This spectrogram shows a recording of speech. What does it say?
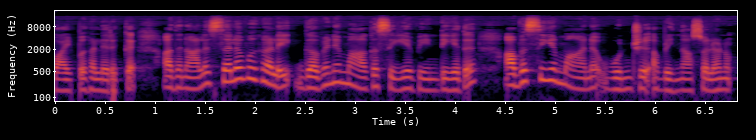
வாய்ப்புகள் இருக்குது அதனால் செலவுகளை கவனமாக செய்ய வேண்டியது அவசியமான ஒன்று அப்படின்னு தான் சொல்லணும்.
